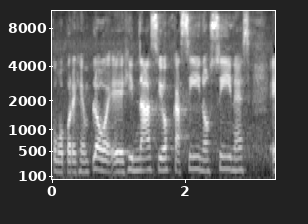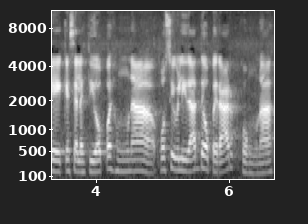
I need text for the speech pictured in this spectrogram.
como por ejemplo eh, gimnasios, casinos, cines, eh, que se les dio pues una posibilidad de operar con una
